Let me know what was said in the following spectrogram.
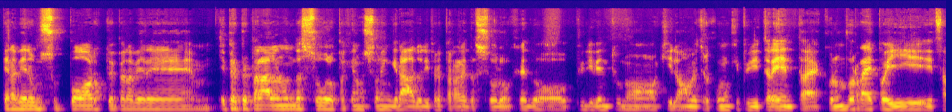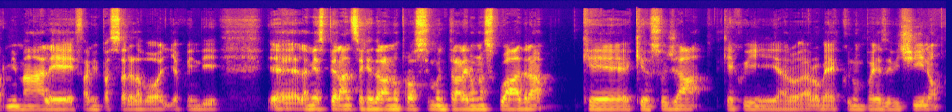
per avere un supporto e per, avere, e per prepararla non da solo, perché non sono in grado di preparare da solo, credo più di 21 km, comunque più di 30, ecco, non vorrei poi farmi male e farmi passare la voglia, quindi eh, la mia speranza è che dall'anno prossimo entrare in una squadra che, che so già, che è qui a, Rovecco, in un paese vicino,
